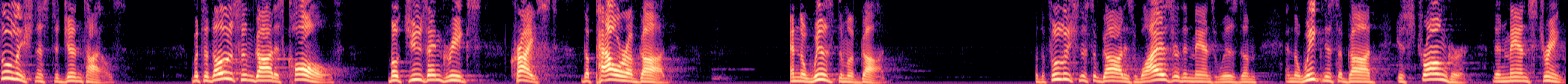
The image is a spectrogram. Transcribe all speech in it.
foolishness to Gentiles. But to those whom God has called, both Jews and Greeks, Christ, the power of God, and the wisdom of God. For the foolishness of God is wiser than man's wisdom, and the weakness of God is stronger than man's strength.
